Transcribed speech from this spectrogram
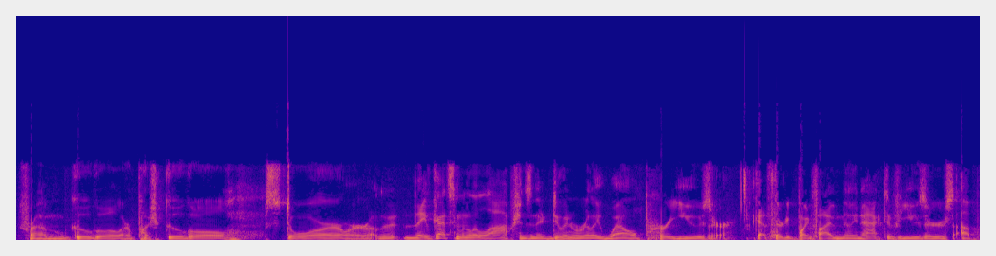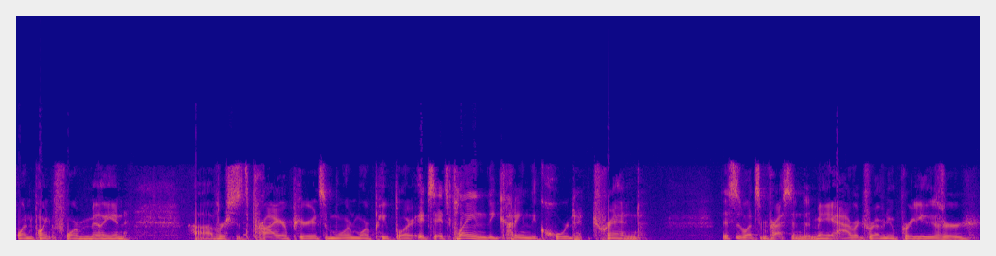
from Google or push Google Store, or they've got some little options, and they're doing really well per user. Got 30.5 million active users, up 1.4 million. Uh, versus the prior period, so more and more people are. It's it's playing the cutting the cord trend this is what's impressive to me. Average revenue per user,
